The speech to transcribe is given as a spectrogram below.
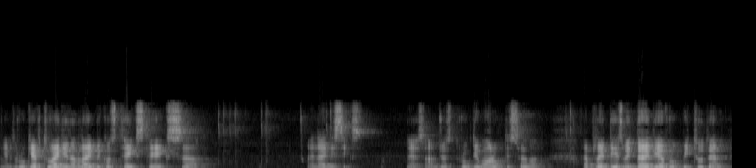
yes rook f2 i didn't like because takes takes uh, and knight d6 yes i'm just rook d1 rook d7 i played this with the idea of rook b2 then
